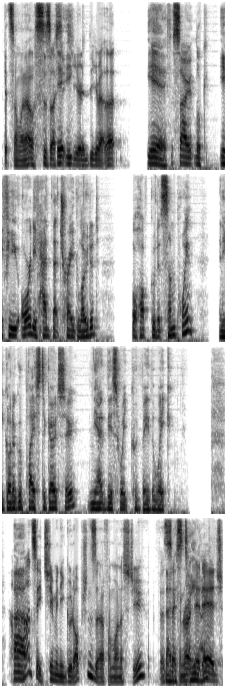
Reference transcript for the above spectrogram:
get someone else as I sit he- here and think about that. Yeah, so look, if you already had that trade loaded for Hopgood at some point and you got a good place to go to, yeah, this week could be the week. I Uh, can't see too many good options though, if I'm honest, you. At No, second row at edge.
